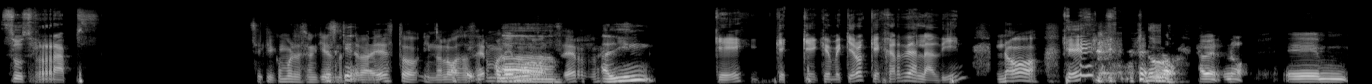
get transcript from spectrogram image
sus raps. Sí, ¿qué conversación quieres Es que- meter a esto? Y no lo vas a hacer, Max, no lo vas a hacer. Aline, ¿Qué? ¿Que, que, que me quiero quejar de Aladdin? No, ¿Qué? no, No, a ver, no. Em,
